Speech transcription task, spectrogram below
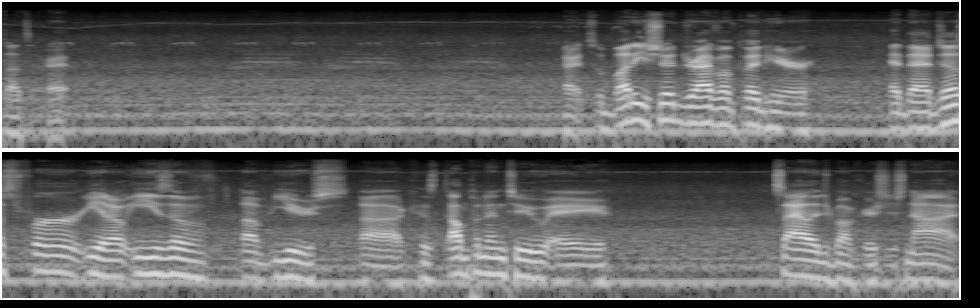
That's alright. Alright, so Buddy should drive up in here. And then just for, you know, ease of, of use, uh because dumping into a silage bunker is just not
